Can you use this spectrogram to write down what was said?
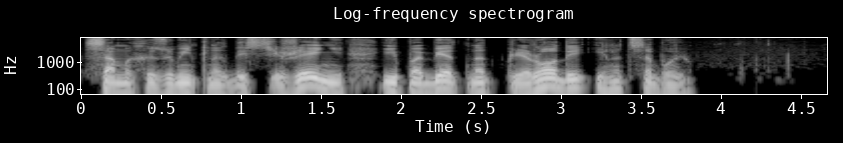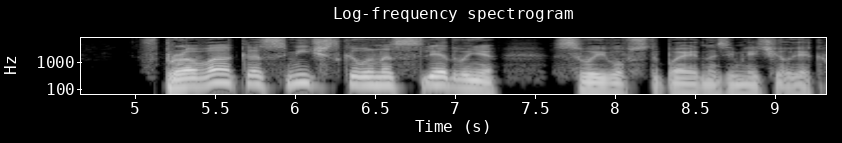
самых изумительных достижений и побед над природой и над собой. В права космического наследования своего вступает на Земле человек.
